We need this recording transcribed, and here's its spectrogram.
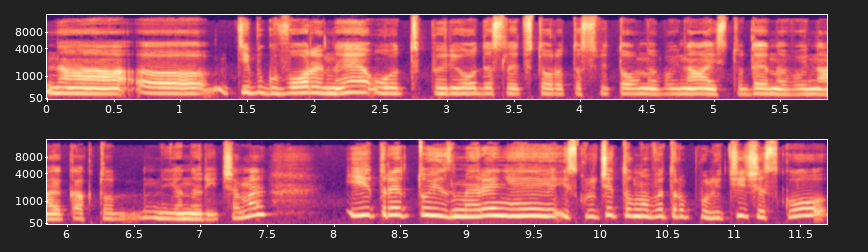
на а, тип говорене от периода след Втората световна война и студена война, както я наричаме. И трето измерение е изключително вътрополитическо,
